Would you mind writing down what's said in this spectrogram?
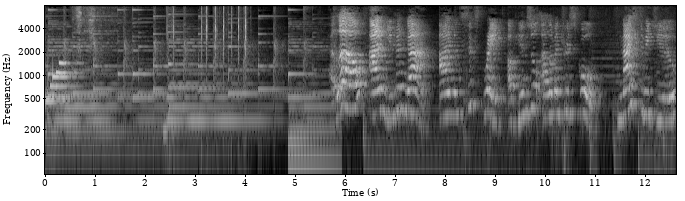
Hello, I'm Yuhan Gan. I'm in 6th grade of Yunsul Elementary School. Nice to meet you.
